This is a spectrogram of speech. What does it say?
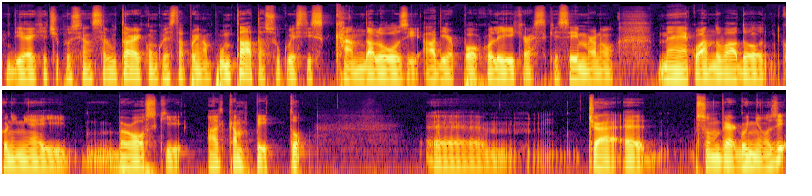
Direi che ci possiamo salutare con questa prima puntata su questi scandalosi, a dir poco, Lakers che sembrano me quando vado con i miei broschi al campetto. Eh, cioè, eh, sono vergognosi.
